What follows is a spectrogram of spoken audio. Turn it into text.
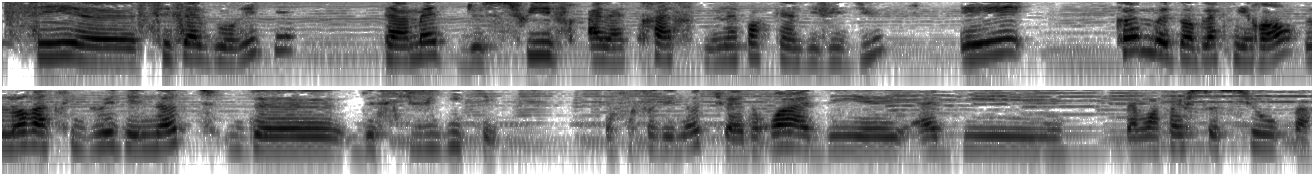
ces, euh, algorithmes permettent de suivre à la trace n'importe quel individu et, comme dans Black Mirror, leur attribuer des notes de, civilité. En fonction des notes, tu as droit à des avantages sociaux ou pas.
